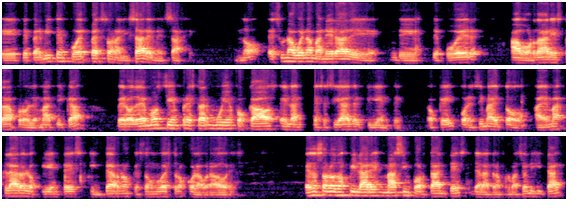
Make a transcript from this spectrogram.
eh, te permiten poder personalizar el mensaje, ¿no? Es una buena manera de, de poder abordar esta problemática, pero debemos siempre estar muy enfocados en las necesidades del cliente, ¿ok? Por encima de todo. Además, claro, los clientes internos que son nuestros colaboradores. Esos son los dos pilares más importantes de la transformación digital.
